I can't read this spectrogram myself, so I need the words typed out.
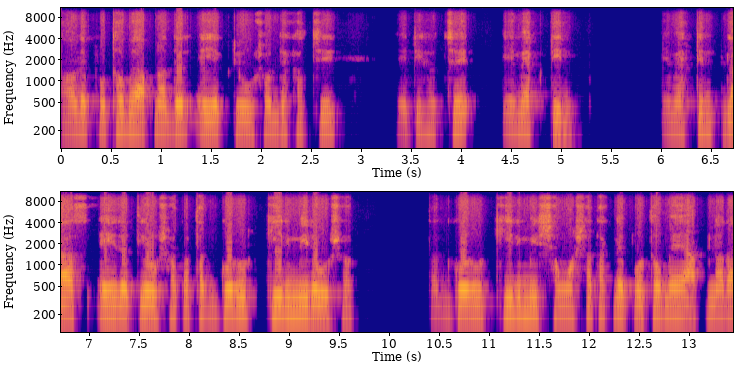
তাহলে প্রথমে আপনাদের এই একটি ঔষধ দেখাচ্ছি। এটি হচ্ছে এম্যাকটিন এম্যাকটিন প্লাস এই জাতীয় ঔষধ অর্থাৎ গরুর কৃমির ঔষধ। অর্থাৎ গরুর কৃমির সমস্যা থাকলে প্রথমে আপনারা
